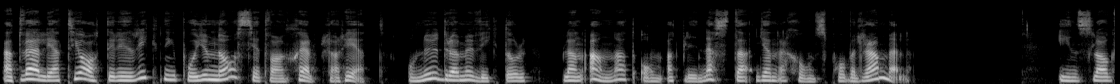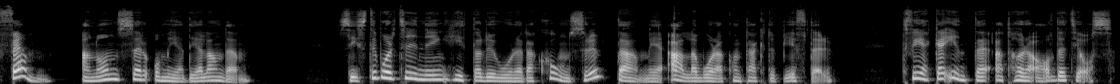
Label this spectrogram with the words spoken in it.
Att välja teaterinriktning på gymnasiet var en självklarhet och nu drömmer Viktor bland annat om att bli nästa generations Povel Ramel. Inslag 5 Annonser och meddelanden. Sist i vår tidning hittar du vår redaktionsruta med alla våra kontaktuppgifter. Tveka inte att höra av dig till oss.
